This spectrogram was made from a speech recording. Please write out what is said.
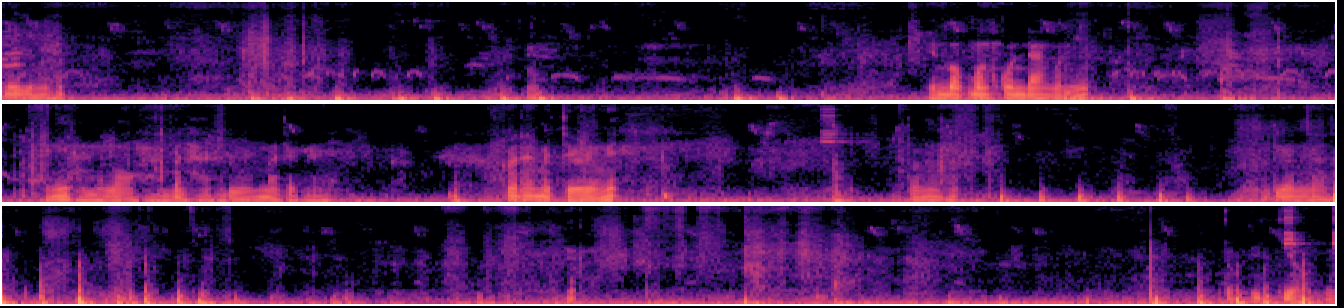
ได้ยินไหมครับ เห็นบอกบางคนดังกว่านี้ อันนี้ผมมาลองหาปัญหาดูว่ามาจากไหน ก็ได้มาเจอตรงนี้ตรงนี้ครับเลื่อนได้ตรงที่เกี่ยวกัน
